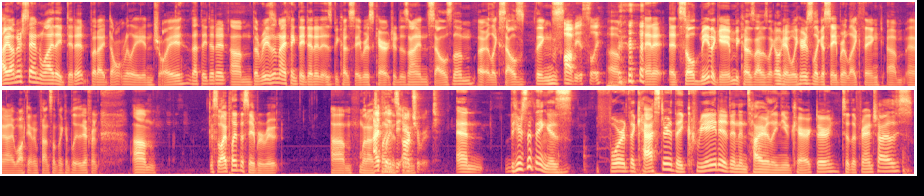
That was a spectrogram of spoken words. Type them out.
I understand why they did it, but I don't really enjoy that they did it. Um, the reason I think they did it is because Saber's character design sells them, or like sells things. Obviously. Um, and it, it sold me the game because I was like, okay, well, here's like a saber like thing. Um, and I walked in and found something completely different. Um, so I played the saber route um, when I was I playing played this the game. Archer route. And here's the thing: is for the caster, they created an entirely new character to the franchise.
